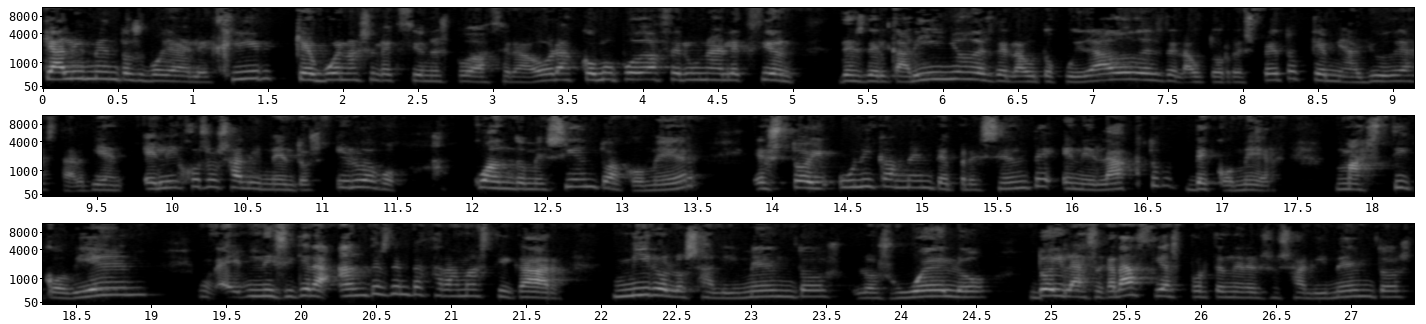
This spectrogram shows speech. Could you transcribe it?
¿qué alimentos voy a elegir? ¿Qué buenas elecciones puedo hacer ahora? ¿Cómo puedo hacer una elección desde el cariño, desde el autocuidado, desde el autorrespeto que me ayude a estar bien? Elijo esos alimentos y luego, cuando me siento a comer, estoy únicamente presente en el acto de comer. Mastico bien, eh, ni siquiera antes de empezar a masticar, miro los alimentos, los huelo, doy las gracias por tener esos alimentos,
